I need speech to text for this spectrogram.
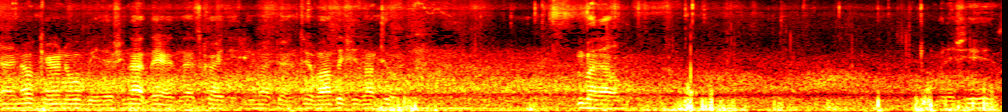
And I know Karen will be there. If she's not there, that's crazy. She might be on tour, but I think she's on tour. But, um, but if she is,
